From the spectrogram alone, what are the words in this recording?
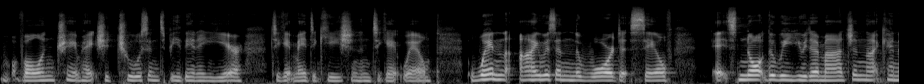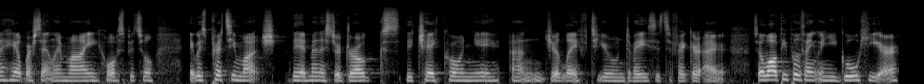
voluntary, right? She'd chosen to be there a year to get medication and to get well. When I was in the ward itself, it's not the way you would imagine that kind of help, or certainly my hospital. It was pretty much they administer drugs, they check on you, and you're left to your own devices to figure it out. So a lot of people think when you go here,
